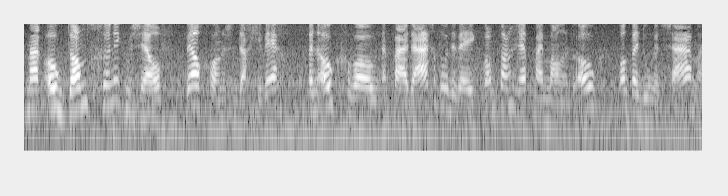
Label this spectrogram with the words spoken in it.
Maar ook dan gun ik mezelf wel gewoon eens een dagje weg. En ook gewoon een paar dagen door de week. Want dan redt mijn man het ook. Want wij doen het samen.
